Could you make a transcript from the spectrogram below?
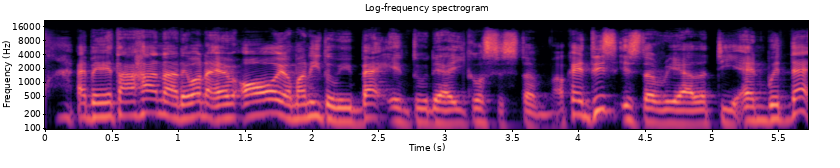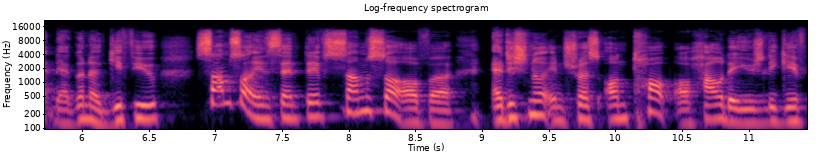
I bet tahan, they want to have all your money to be back into their ecosystem. Okay, this is the reality. And with that, they're going to give you some sort of incentive, some sort of uh, additional interest on top of how they usually give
